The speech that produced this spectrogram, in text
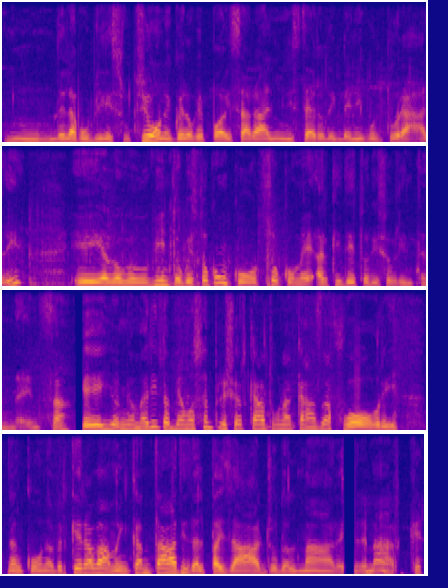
della Pubblica Istruzione, quello che poi sarà il Ministero dei Beni Culturali e avevo vinto questo concorso come architetto di sovrintendenza. E io e mio marito abbiamo sempre cercato una casa fuori da Ancona perché eravamo incantati dal paesaggio, dal mare, le Marche,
